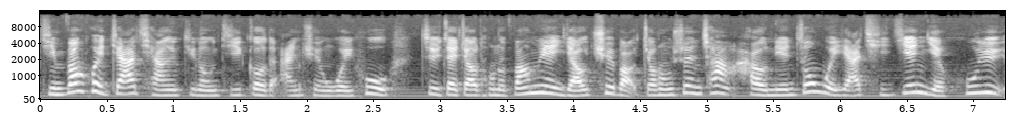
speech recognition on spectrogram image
警方会加强金融机构的安全维护。至于在交通的方面，也要确保交通顺畅。还有年终尾牙期间，也呼吁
